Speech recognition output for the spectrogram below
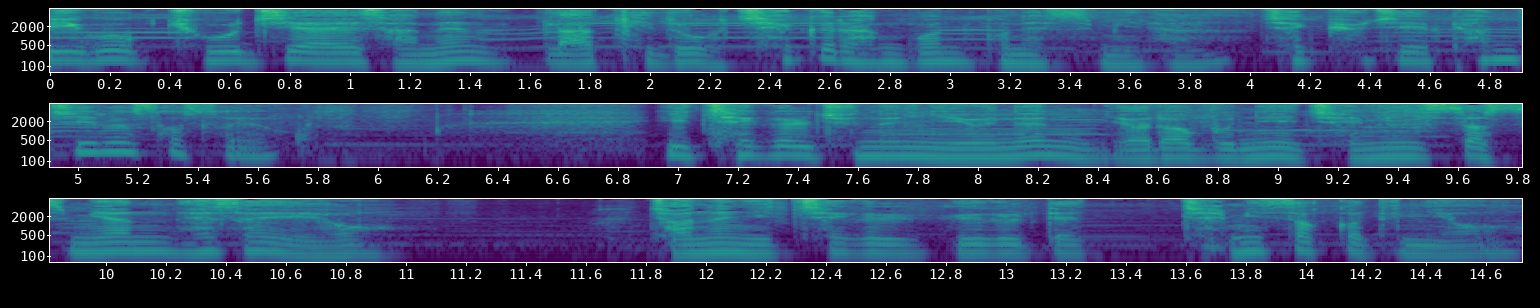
미국 조지아에 사는 라티도 책을 한 권 보냈습니다. 책 표지에 편지를 썼어요. 이 책을 주는 이유는 여러분이 재미있었으면 해서예요. 저는 이 책을 읽을 때 재밌었거든요.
